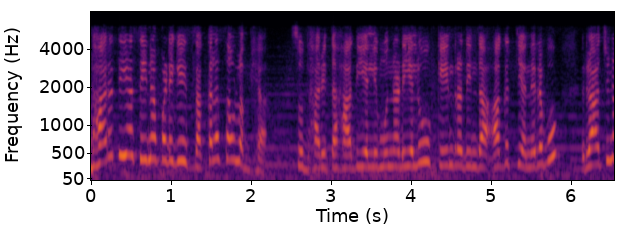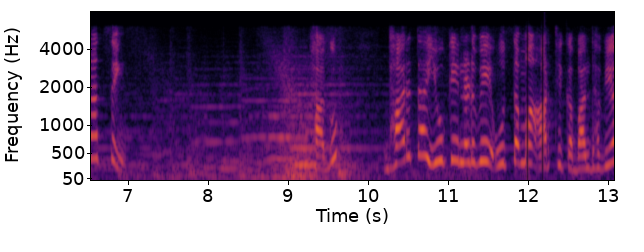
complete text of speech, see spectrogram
ಭಾರತೀಯ ಸೇನಾಪಡೆಗೆ ಸಕಲ ಸೌಲಭ್ಯ. ಸುಧಾರಿತ ಹಾದಿಯಲ್ಲಿ ಮುನ್ನಡೆಯಲು ಕೇಂದ್ರದಿಂದ ಅಗತ್ಯ ನೆರವು ರಾಜನಾಥ್ ಸಿಂಗ್. ಹಾಗೂ ಭಾರತ ಯುಕೆ ನಡುವೆ ಉತ್ತಮ ಆರ್ಥಿಕ ಬಾಂಧವ್ಯ,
